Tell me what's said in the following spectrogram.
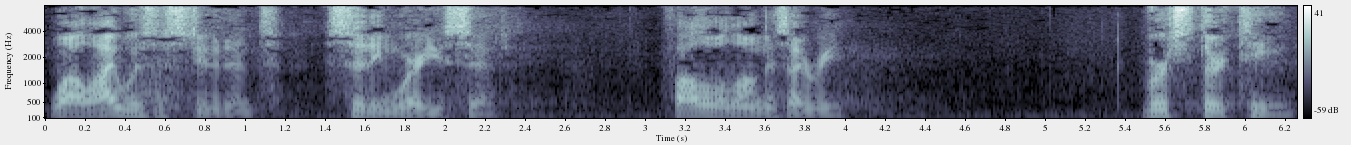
while I was a student sitting where you sit. Follow along as I read. Verse 13.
